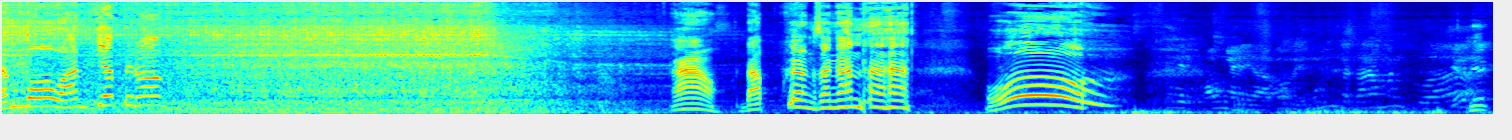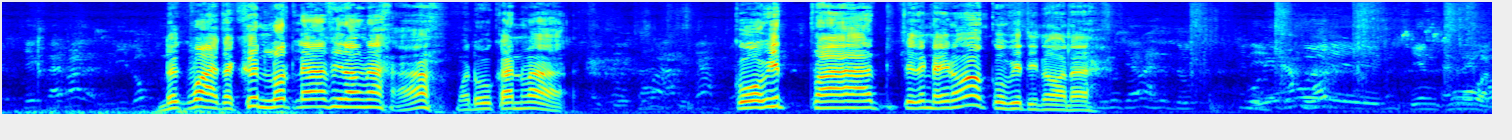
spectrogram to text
สียงโบหวานเจี๊ยบพี่น้อง อ้าว ดับเครื่องซะงั้นนะโอ้นึกว่าจะขึ้นรถแล้วนะพี่น้องนะเอามาดูกันว่า โควิดมาเป็นยังไงเนาะโควิดนี่เนอนนะเชียงโคตร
